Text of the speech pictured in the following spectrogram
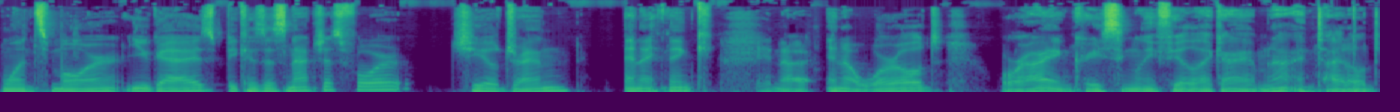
once more, you guys, because it's not just for children. And I think in a in a world where I increasingly feel like I am not entitled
